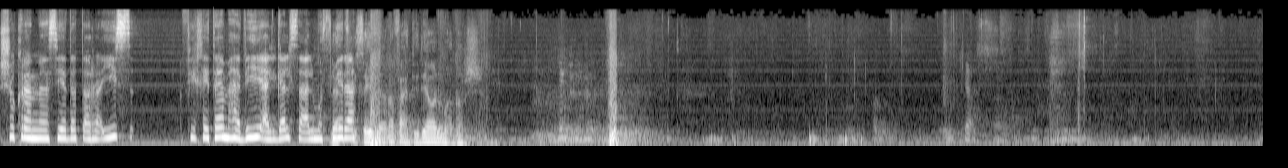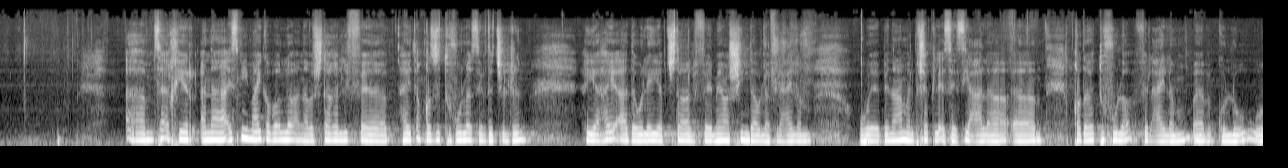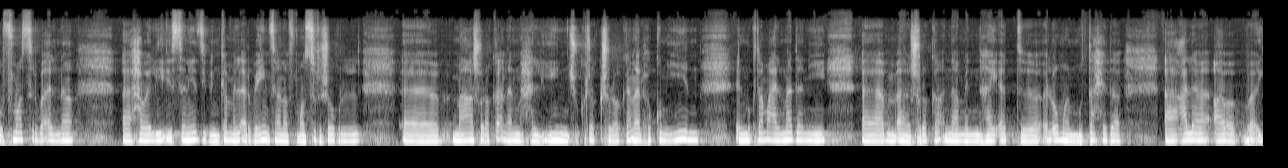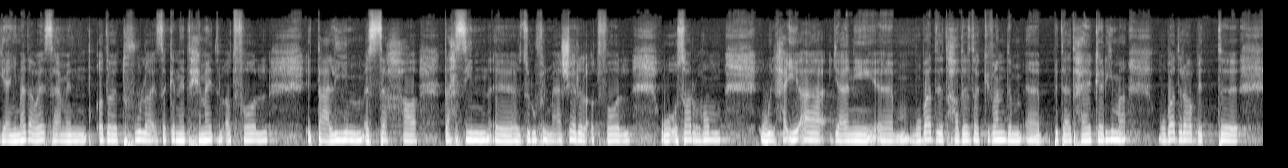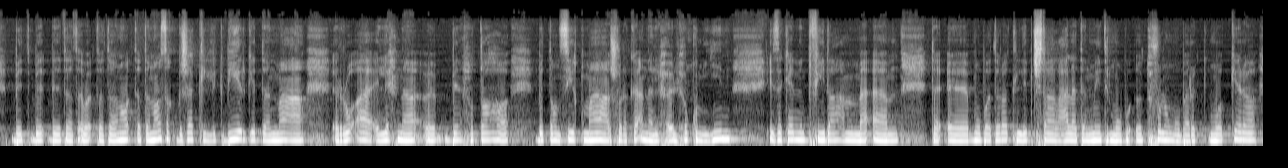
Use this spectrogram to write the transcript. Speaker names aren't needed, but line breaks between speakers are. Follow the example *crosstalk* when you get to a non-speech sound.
شكرا سيادة الرئيس. في ختام هذه الجلسة
لا
المثمرة
في سيدة رفعت إيديها وأنا ما
أقدرش. مساء الخير. أنا اسمي ماي جابالا. أنا بشتغل في هيئة إنقاذ الطفولة Save the Children هي هيئة دولية بتشتغل في 120 دولة في العالم. وبنعمل بشكل أساسي على آه، قضايا الطفولة في العالم آه، كله. وفي مصر بقالنا آه، حوالي السنة دي بنكمل 40 سنة في مصر شغل مع شركائنا المحليين شركائنا الحكوميين المجتمع المدني آه، شركائنا من هيئة آه، الأمم المتحدة آه، على آه، يعني مدى واسع من قضايا الطفولة إذا كانت حماية الأطفال التعليم الصحة تحسين آه، الظروف المعيشية للأطفال وأسرهم. والحقيقة يعني آه، مبادرة حضرتك يا فندم آه، بتاعت حياة كريمة مبادرة بت بت- بت- بتتنا- تتناسق بشكل كبير جدا مع الرؤى اللي إحنا بنحطها بالتنسيق مع شركائنا الح- الحكوميين. إذا كانت في دعم آه، مبادرات اللي بتشتغل على تنمية الطفولة المبكرة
